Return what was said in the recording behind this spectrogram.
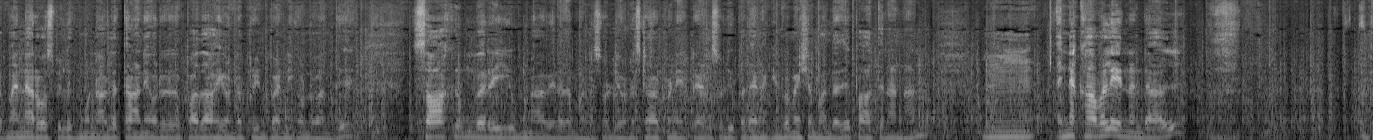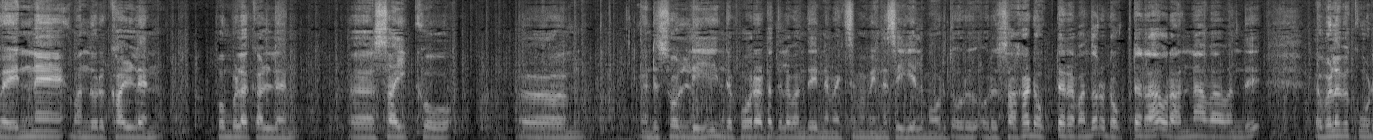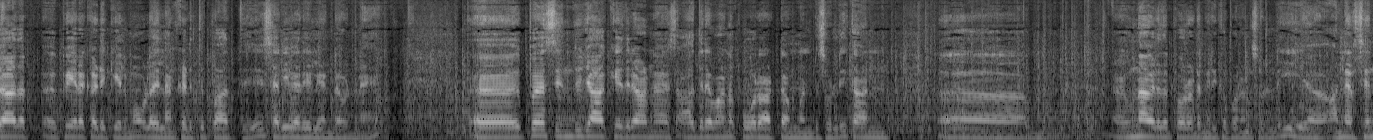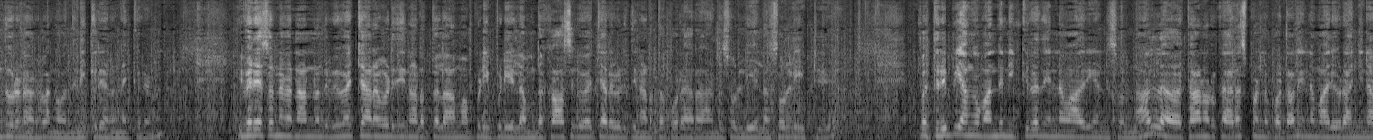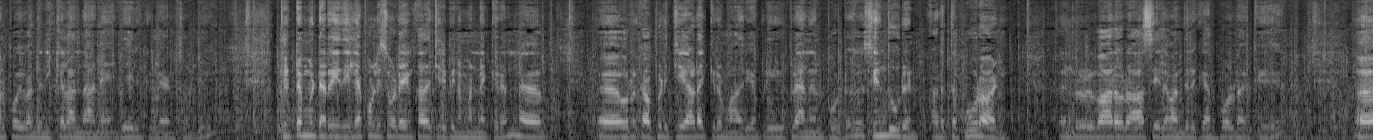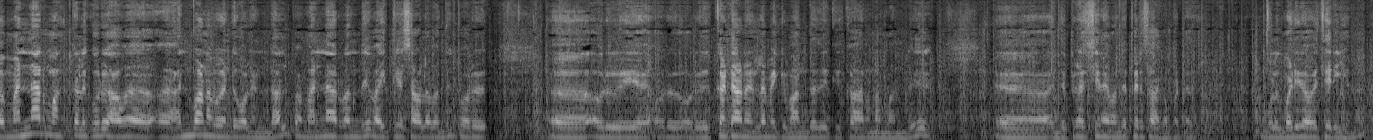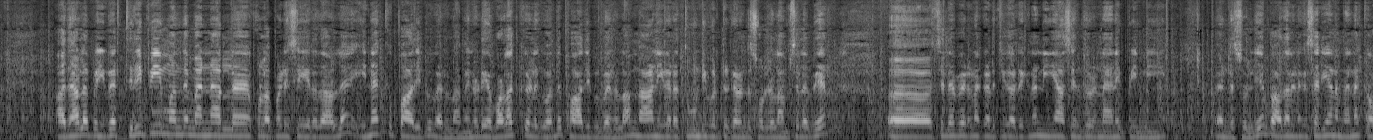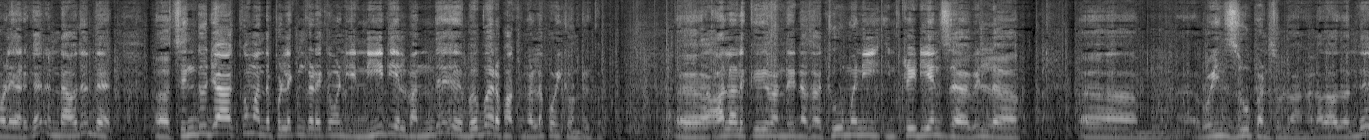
மன்னார் ஹாஸ்பிட்டலுக்கு முன்னால் தானே ஒரு பதாகை ஒன்றை பிரிண்ட் பண்ணி கொண்டு வந்து சாகும் வரை உண்ணாவிரதம்னு சொல்லி ஒன்று ஸ்டார்ட் பண்ணியிருக்கேன்னு சொல்லி இப்போ தான் எனக்கு இன்ஃபர்மேஷன் வந்தது பார்த்தேன் நான். என்ன கவலை என்னென்றால் இப்போ என்ன வந்து ஒரு கள்ளன் பொம்பளை கள்ளன் சைக்கோ என்று சொல்லி இந்த போராட்டத்தில் வந்து என்ன மேக்ஸிமம் என்ன செய்யலுமோ ஒரு ஒரு ஒரு சக டாக்டரை வந்து ஒரு டாக்டராக ஒரு அண்ணாவாக வந்து எவ்வளவு கூடாத பேரை கெடுக்கலுமோ அவ்வளோ எல்லாம் கெடுத்து பார்த்து சரி வரையிலன்ற உடனே இப்போ சிந்துஜாக்கு எதிரான ஆதரவான போராட்டம் என்று சொல்லி தான் உண்ணாவிரத போராட்டம் இருக்க போகிறேன்னு சொல்லி அஹ், அண்ணர் செந்தூரன் அவர்கள் அங்கே வந்து நிற்கிறார் நினைக்கிறேன். இவரே சொன்னவர் நான் வந்து விபச்சார விடுதி நடத்தலாம் அப்படி இப்படி எல்லாம் இந்த காசுக்கு விபச்சார விடுதி நடத்த போகிறாரான்னு சொல்லி எல்லாம் சொல்லிட்டு இப்போ திருப்பி அங்கே வந்து நிற்கிறது என்ன மாதிரின்னு சொன்னால் அஹ், தான் ஒருக்க அரெஸ்ட் பண்ணப்பட்டால் இந்த மாதிரி ஒரு அஞ்சு நாள் போய் வந்து நிற்கலாம் தானே ஜெயிலுக்குள்ளேன்னு சொல்லி. திட்டமிட்ட ரீதியில் போலீஸோடையும் கதைச்சிருப்பி நம்ம நினைக்கிறேன். ஒருக்கா பிடிச்சி அடைக்கிற மாதிரி அப்படி பிளானில் போட்டு செந்தூரன் அடுத்த போராளி என்று வார ஒரு ஆசையில் வந்திருக்கார் போல்டாக்கு மன்னார் மக்களுக்கு ஒரு அவ அன்பான வேண்டுகோள் என்றால் இப்போ மன்னார் வந்து வைத்தியசாலை வந்து இப்போ ஒரு ஒரு ஒரு ஒரு இக்கட்டான நிலைமைக்கு வந்ததுக்கு காரணம் வந்து இந்த பிரச்சனை வந்து பெருசாக்கப்பட்டது. உங்களுக்கு வடிவாக தெரியும். அதால் இப்போ இவர் திருப்பியும் வந்து மன்னாரில் குழப்படி செய்கிறதால எனக்கு பாதிப்பு வரலாம். என்னுடைய வழக்குகளுக்கு வந்து பாதிப்பு வரலாம். நான் இவரை தூண்டி விட்டுருக்கேன்னு சொல்லலாம். சில பேர் சில பேர் என்ன கடிச்சு காட்டிங்கன்னா நீ ஏன் செந்துடன் அனுப்பி நீ என்று சொல்லி இப்போ அதில் எனக்கு சரியான மெனக்கவலையாக இருக்குது ரெண்டாவது இந்த சிந்துஜாக்கும் அந்த பிள்ளைக்கும் கிடைக்க வேண்டிய நீதியல் வந்து வெவ்வேறு பக்கங்களில் போய் கொண்டிருக்கும் ஆளாளுக்கு வந்து என்ன too many ingredients will ruin சூப்னு சொல்லுவாங்க அதாவது வந்து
